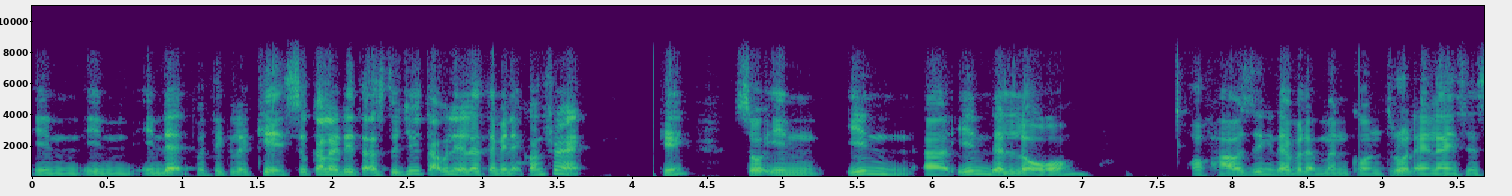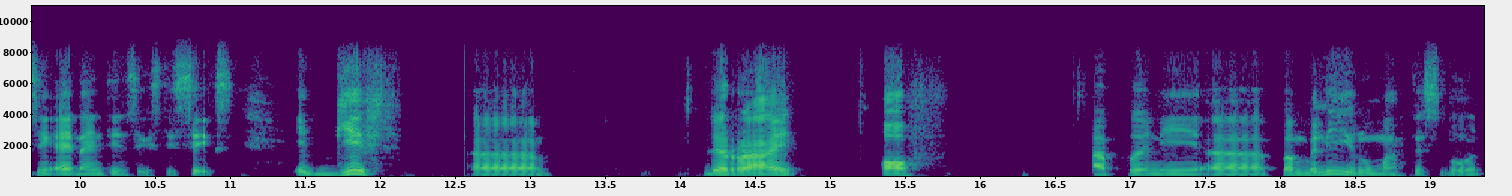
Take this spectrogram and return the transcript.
in in in that particular case. So kalau dia tak setuju, tak boleh lah terminate contract. Okay. So in in uh, in the law of Housing Development Control and Licensing Act 1966, it gives uh, the right of apa ni uh, pembeli rumah tersebut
